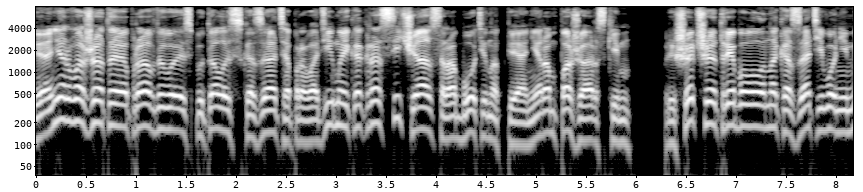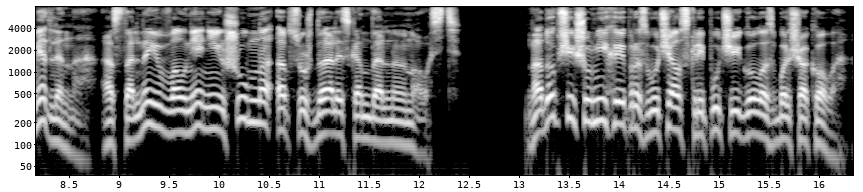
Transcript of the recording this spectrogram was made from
Пионер-вожатая, оправдываясь, пыталась сказать о проводимой как раз сейчас работе над пионером Пожарским. Пришедшая требовала наказать его немедленно, остальные в волнении шумно обсуждали скандальную новость. Над общей шумихой прозвучал скрипучий голос Большакова.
